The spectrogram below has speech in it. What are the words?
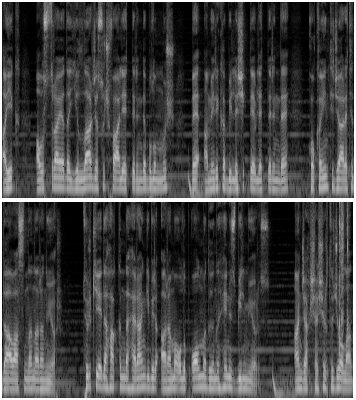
Ayık, Avustralya'da yıllarca suç faaliyetlerinde bulunmuş ve Amerika Birleşik Devletleri'nde kokain ticareti davasından aranıyor. Türkiye'de hakkında herhangi bir arama olup olmadığını henüz bilmiyoruz. Ancak şaşırtıcı olan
